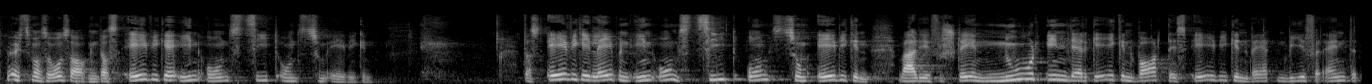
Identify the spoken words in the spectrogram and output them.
Ich möchte es mal so sagen. Das Ewige in uns zieht uns zum Ewigen. Das ewige Leben in uns zieht uns zum Ewigen, weil wir verstehen, nur in der Gegenwart des Ewigen werden wir verändert.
